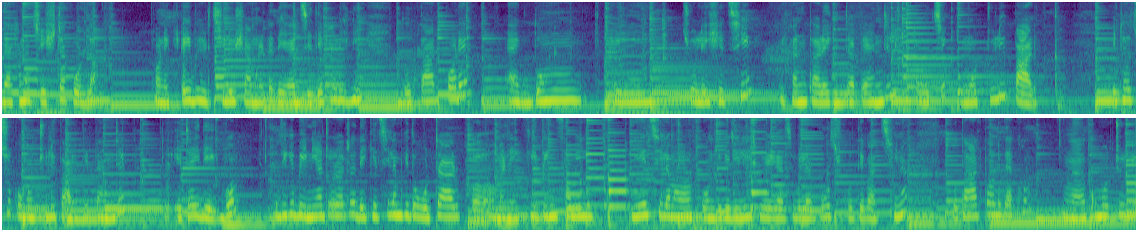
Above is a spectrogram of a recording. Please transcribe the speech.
দেখানোর চেষ্টা করলাম। অনেকটাই ভিড় ছিল সামনেটা দিয়ে আর যেতে পারিনি। তো তারপরে একদম এই চলে এসেছি। এখানকার একটা প্যান্ডেল, এটা হচ্ছে কোমরটুলি পার্ক। এটা হচ্ছে কোমরটুলি পার্কের প্যান্ডেল। তো এটাই দেখব। ওদিকে বেনিয়াটোলাটা দেখেছিলাম, কিন্তু ওটা আর মানে ক্লিপিংস আমি নিয়েছিলাম, আমার ফোন থেকে ডিলিট হয়ে গেছে বলে আর পোস্ট করতে পারছি না। তো তারপরে দেখো কুমোরটুলি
